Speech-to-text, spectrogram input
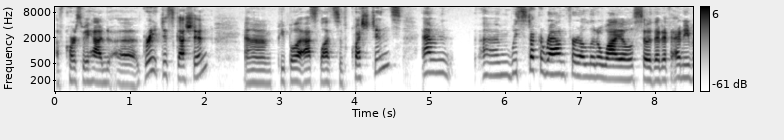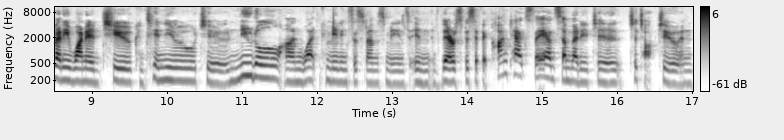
of course, we had a great discussion. Um, people asked lots of questions, and um, we stuck around for a little while so that if anybody wanted to continue to noodle on what convening systems means in their specific context, they had somebody to, to talk to and,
